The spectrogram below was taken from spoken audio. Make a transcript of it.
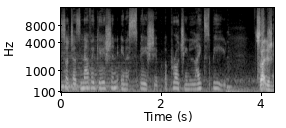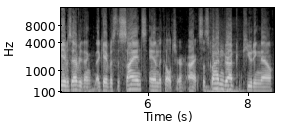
such as navigation in a spaceship approaching light speed. So that just gave us everything. That gave us the science and the culture. Alright, so let's go ahead and grab computing now.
